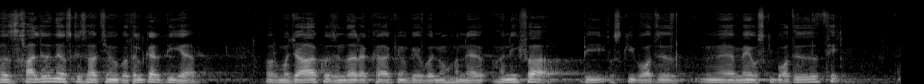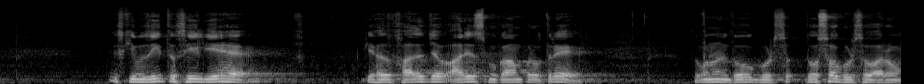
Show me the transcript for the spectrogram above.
हज़रत खालिद ने उसके साथियों को कत्ल कर दिया और मुजा को ज़िंदा रखा, क्योंकि बनु हनीफ़ा भी उसकी बहुत में उसकी बहुत इज़्ज़त थी। इसकी मज़ीद तफसील ये है कि हज़रत खालिद जब आरिस मुकाम पर उतरे तो उन्होंने दो घुड़स, दो सौ घुड़सवारों,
